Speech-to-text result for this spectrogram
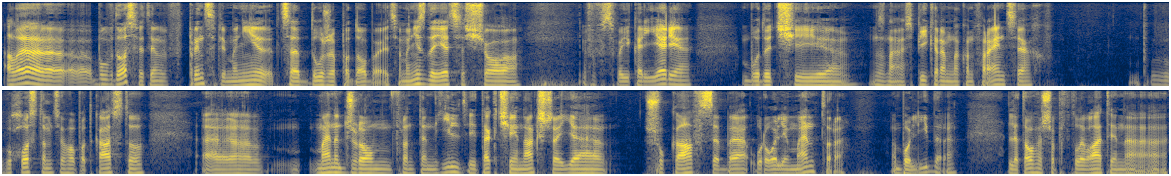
Але е, був досвід, і в принципі мені це дуже подобається. Мені здається, що в своїй кар'єрі, будучи, не знаю, спікером на конференціях, хостом цього подкасту, е, менеджером фронтенд гільдії, так чи інакше, я шукав себе у ролі ментора або лідера для того, щоб впливати на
